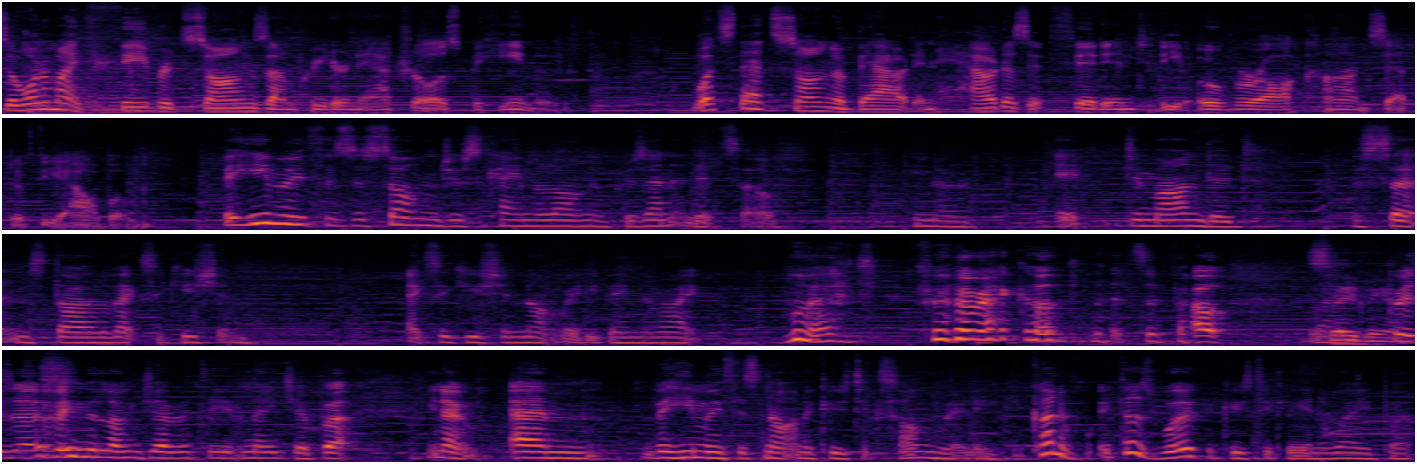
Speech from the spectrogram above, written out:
So, one of my favorite songs on Preternatural is Behemoth. What's that song about, and how does it fit into the overall concept of the album? Behemoth as a song just came along and presented itself. You know, it demanded a certain style of execution. Execution not really being the right word for a record that's about like, Saving it. preserving the longevity of nature. But you know, um, Behemoth is not an acoustic song really. It kind of it does work acoustically in a way, but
